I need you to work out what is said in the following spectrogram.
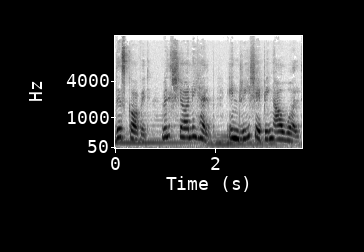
This covid will surely help in reshaping our world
